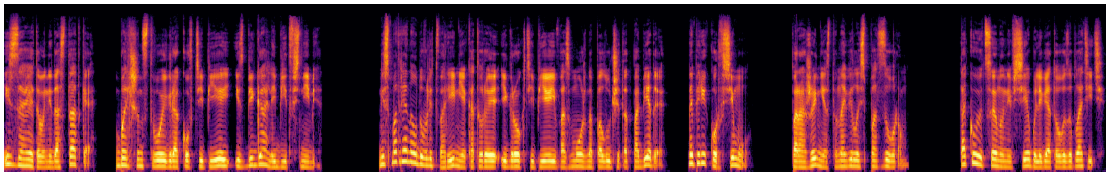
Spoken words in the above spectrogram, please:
Из-за этого недостатка большинство игроков TPA избегали битв с ними. Несмотря на удовлетворение, которое игрок TPA возможно получит от победы, наперекор всему, поражение становилось позором. Такую цену не все были готовы заплатить.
